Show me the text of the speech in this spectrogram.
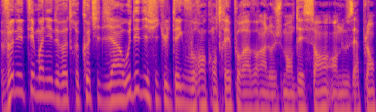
Venez témoigner de votre quotidien ou des difficultés que vous rencontrez pour avoir un logement décent en nous appelant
